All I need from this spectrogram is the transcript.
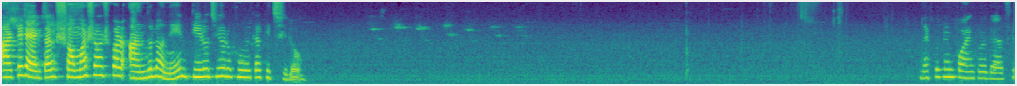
আটের এক দাগ সমাজ সংস্কার আন্দোলনে ডিরোজিওর ভূমিকা কি ছিল? দেখো এখানে পয়েন্ট করে দেওয়া আছে।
